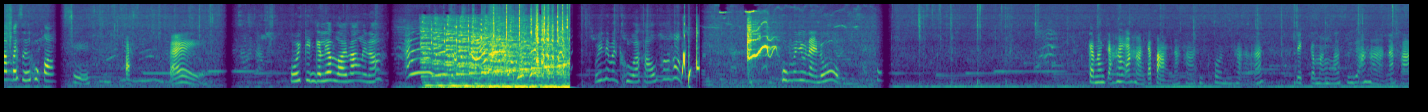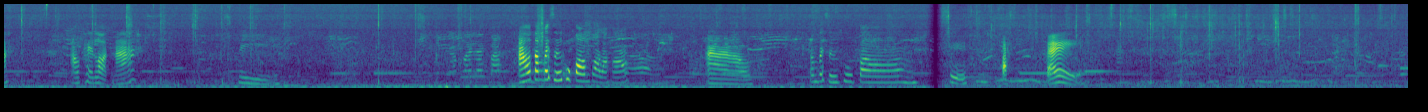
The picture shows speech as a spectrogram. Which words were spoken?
ต้องไปซื้อคูปองโอเคไปไปอุ้ยกินกันเรียบร้อยมากเลยเนาะอุ้ยนี่มันครัวเขาพ่อพุงมันอยู่ไหนลูกกำลังจะให้อาหารกระต่ายนะคะ ทุกคนค่ะ เด็กกำลังมาซื้ออาหารนะคะ เอาแครอทนะนี่ เอาต้องไปซื้อคูปองก่อนเหรอคะ อ้าว ต้องไปซื้อคูปองโอเคไปไป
